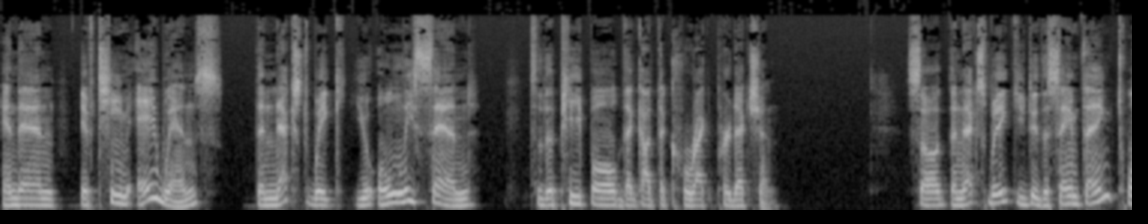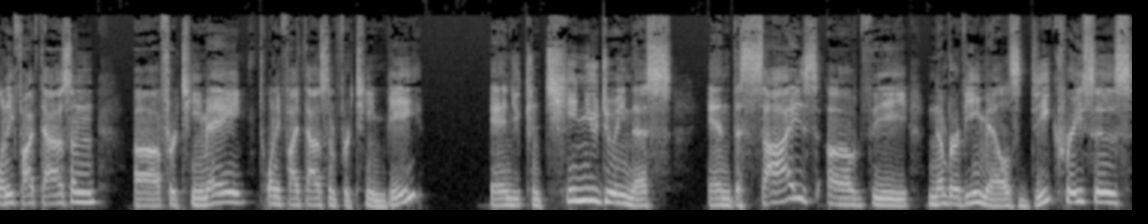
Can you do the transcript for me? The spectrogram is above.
And then if Team A wins, the next week you only send to the people that got the correct prediction. So the next week you do the same thing 25,000 uh, for Team A, 25,000 for Team B. And you continue doing this and the size of the number of emails decreases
